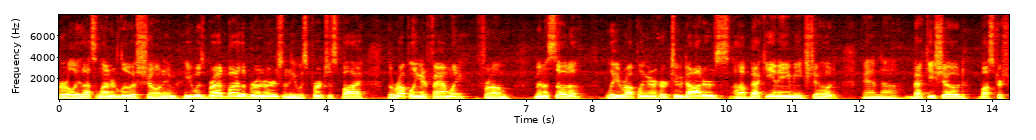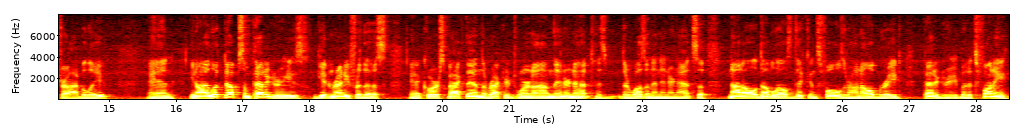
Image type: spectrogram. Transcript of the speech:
early. That's Leonard Lewis showing him. He was bred by the Bruners and he was purchased by the Rupplinger family from Minnesota. Lee Rupplinger, her two daughters, uh, Becky and Amy, showed, and uh, Becky showed Buster Straw, I believe. And you know, I looked up some pedigrees getting ready for this, and of course, back then the records weren't on the internet, as there wasn't an internet, so not all Double L's Dickens foals are on all breed pedigree. But it's funny,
